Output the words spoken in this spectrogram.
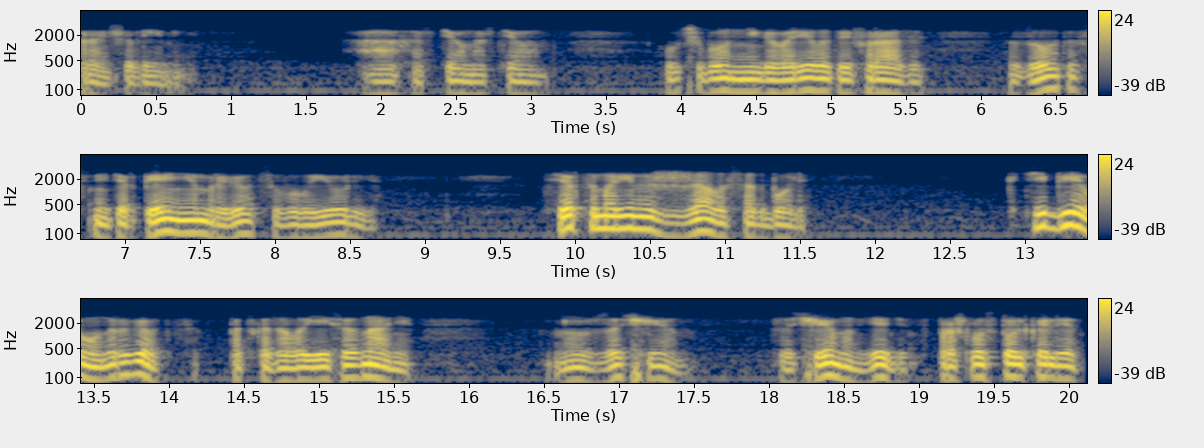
раньше времени. Ах, Артем, Артем, лучше бы он не говорил этой фразы. Зотов с нетерпением рвется в Улуюлье. Сердце Марины сжалось от боли тебе он рвется», — подсказало ей сознание. «Ну зачем? Зачем он едет? Прошло столько лет.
